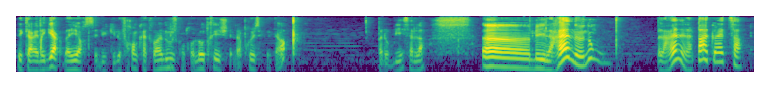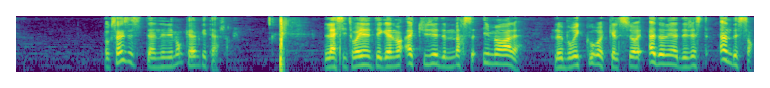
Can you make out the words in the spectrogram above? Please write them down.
déclarer des guerres. D'ailleurs, c'est lui qui le fera en 92 contre l'Autriche et la Prusse, etc. Pas l'oublier celle-là. Euh, mais la reine, non. la reine, elle n'a pas à connaître ça. Donc ça, c'était un élément quand même qui était à charge. La citoyenne est également accusée de mœurs immorales. Le bruit court qu'elle serait adonnée à des gestes indécents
